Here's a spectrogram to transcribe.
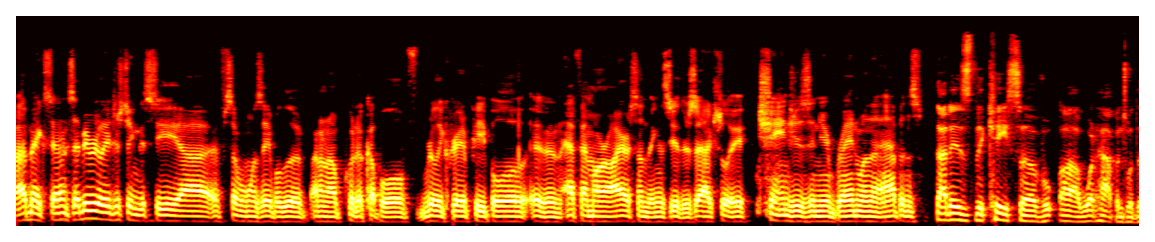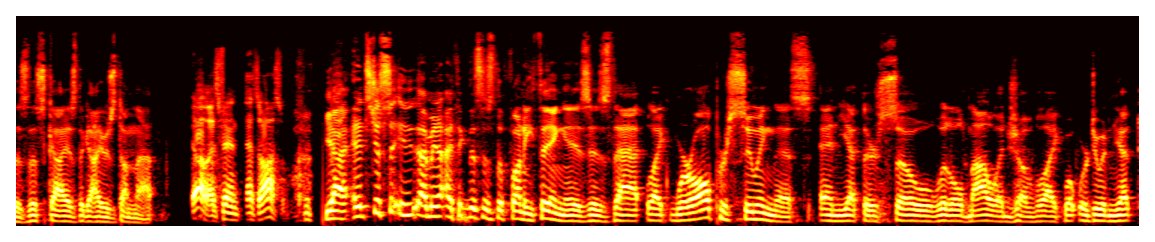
That makes sense. That'd be really interesting to see uh, if someone was able to, I don't know, put a couple of really creative people in an fMRI or something and see if there's actually changes in your brain when that happens. That is the case of uh, what happens with this. This guy is the guy who's done that. Oh, that's fan- that's awesome. yeah, it's just I mean, I think this is the funny thing is is that like we're all pursuing this and yet there's so little knowledge of like what we're doing yet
